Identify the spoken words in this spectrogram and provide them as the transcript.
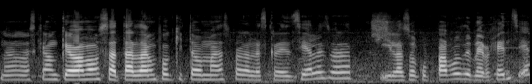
Nada más que aunque vamos a tardar un poquito más para las credenciales. Y las ocupamos de emergencia,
